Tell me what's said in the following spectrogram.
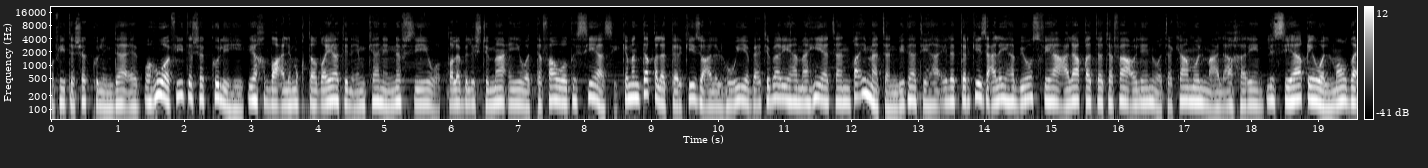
وفي تشكل دائب وهو في تشكله يخضع لمقتضيات الإمكان النفسي والطلب الاجتماعي والتفاوض السياسي. كما انتقل التركيز على الهوية باعتبارها ماهية قائمة بذاتها إلى التركيز عليها بوصفها علاقة تفاعل وتكامل مع الآخرين للسياق والموضع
